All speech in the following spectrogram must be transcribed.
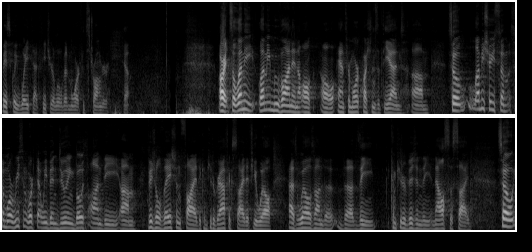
basically weight that feature a little bit more if it's stronger. Yeah. All right, so let me, let me move on and I'll, I'll answer more questions at the end. Um, so let me show you some, some more recent work that we've been doing both on the um, visualization side, the computer graphics side, if you will, as well as on the, the, the computer vision, the analysis side. So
